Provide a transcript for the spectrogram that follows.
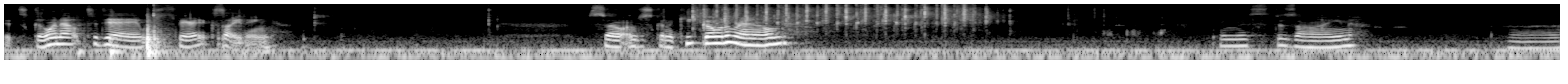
it's going out today, which is very exciting. So I'm just gonna keep going around in this design. Uh,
